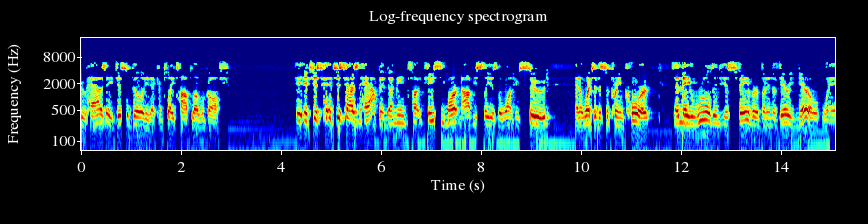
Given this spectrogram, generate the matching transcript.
who has a disability that can play top level golf. It, it just it just hasn't happened. I mean, T- Casey Martin obviously is the one who sued, and it went to the Supreme Court and they ruled in his favor, but in a very narrow way.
